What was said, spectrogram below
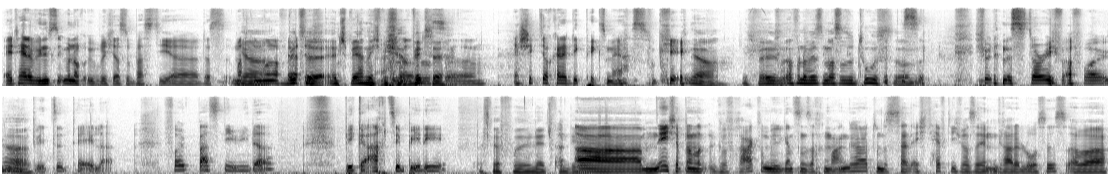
Ey, Taylor, wir nimmst immer noch übrig, dass du Basti, äh, das macht ihn immer Ja, noch fertig. bitte, entsperr mich wieder, Also, bitte. das, äh, er schickt dir auch keine Dickpics mehr. Ist okay. ja, ich will einfach nur wissen, was du so tust. So. Ich will deine Story verfolgen. Ja. Bitte, Taylor. Folgt Basti wieder. BK18PD. Das wäre voll nett von dir. Ähm, nee, ich habe dann gefragt und mir die ganzen Sachen mal angehört und das ist halt echt heftig, was da hinten gerade los ist. Aber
